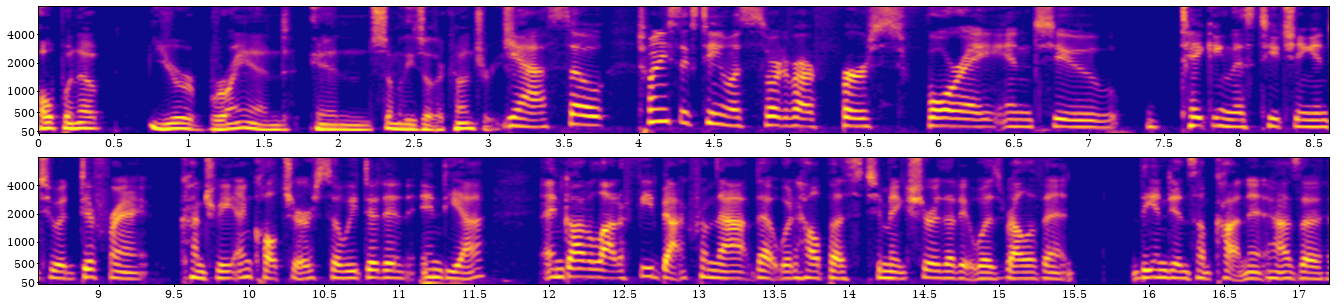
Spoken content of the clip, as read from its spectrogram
open up your brand in some of these other countries. Yeah. So 2016 was sort of our first foray into taking this teaching into a different country and culture. So we did it in India and got a lot of feedback from that that would help us to make sure that it was relevant. The Indian subcontinent has a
